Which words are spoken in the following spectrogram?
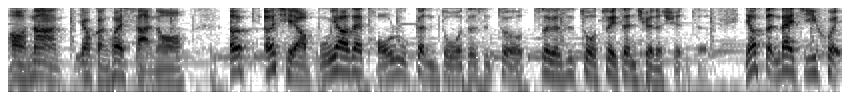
哦，那要赶快闪哦。而而且啊，不要再投入更多，这是做这个是做最正确的选择。你要等待机会，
